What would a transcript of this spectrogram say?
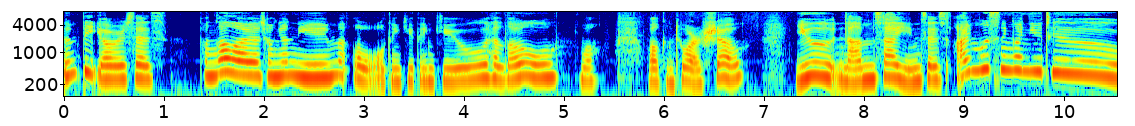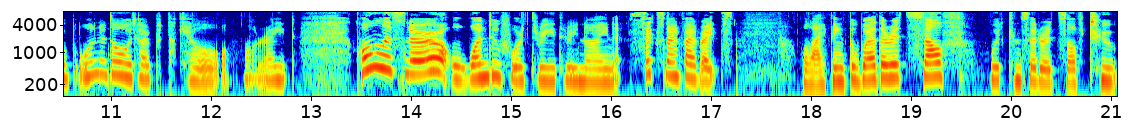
은빛 여울 says 반가워요 정연님. Oh, thank you, thank you. Hello. Well, welcome to our show. 유남사인 says, I'm listening on YouTube. 오늘도 잘 부탁해요. All right. Call listener 124339695 writes, Well, I think the weather itself would consider itself too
